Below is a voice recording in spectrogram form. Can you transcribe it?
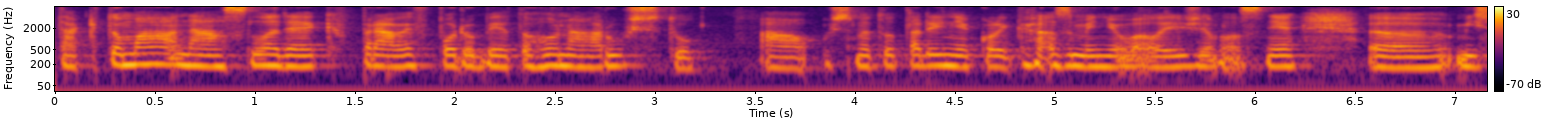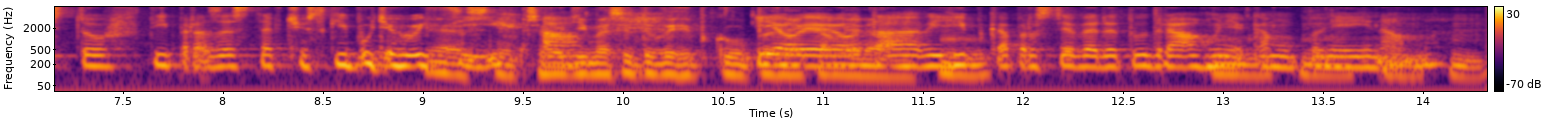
tak to má následek právě v podobě toho nárůstu. A už jsme to tady několikrát zmiňovali, že vlastně uh, místo v té Praze jste v Českých Budějovicích. Jasně, přehodíme a, si tu vyhybku úplně jo, jo, jinam. ta vyhybka hmm. prostě vede tu dráhu hmm. někam úplně hmm. jinam. Hmm. Hmm.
